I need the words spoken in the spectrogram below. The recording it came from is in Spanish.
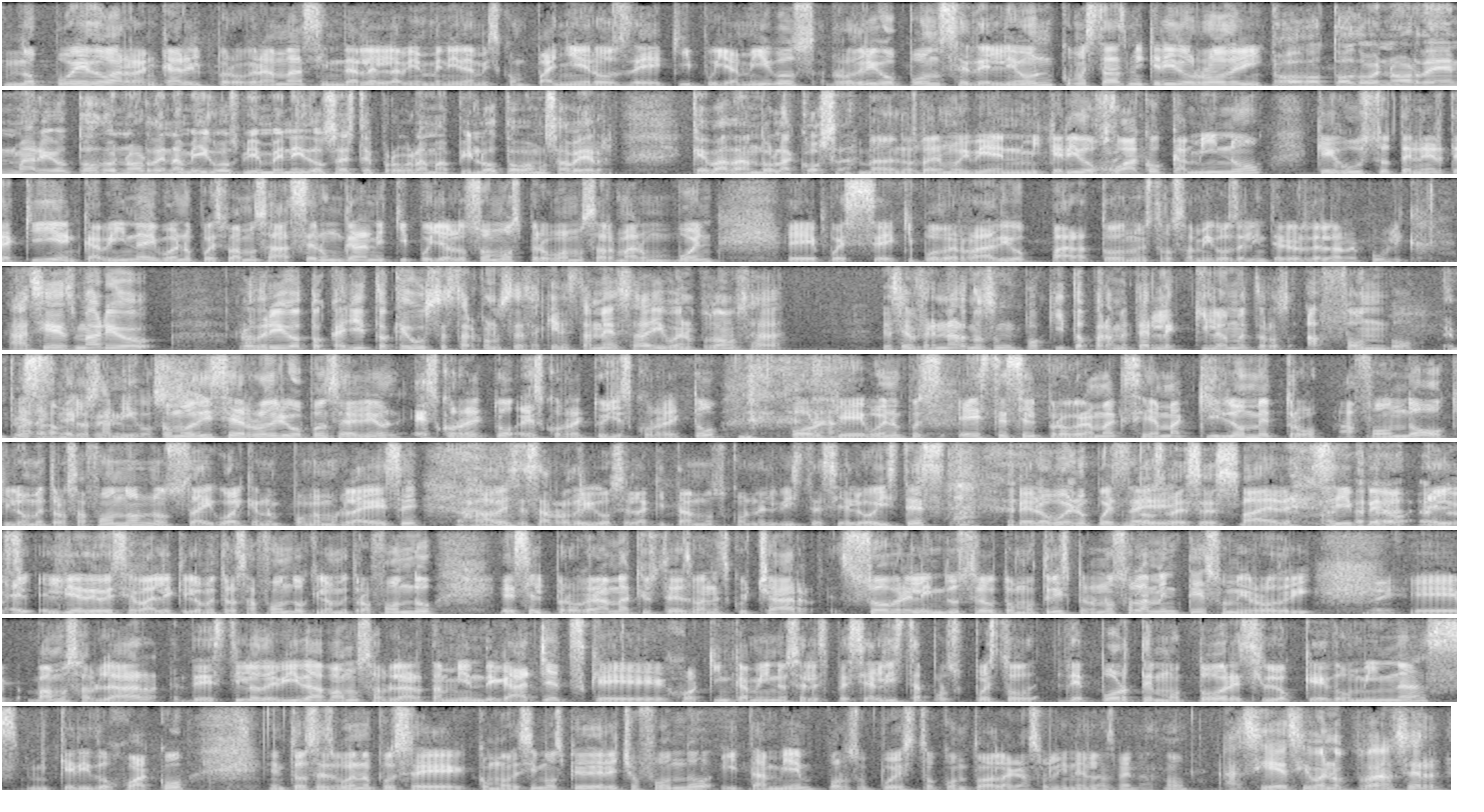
No puedo arrancar el programa sin darle la bienvenida a mis compañeros de equipo y amigos. Rodrigo Ponce de León, ¿cómo estás mi querido Rodri? Todo, todo en orden, Mario, todo en orden amigos, bienvenidos a este programa piloto, vamos a ver qué va dando la cosa. nos va a ir muy bien, mi querido Juaco Camino, qué gusto tenerte aquí en cabina y bueno, pues vamos a hacer un gran equipo, ya lo somos, pero vamos a armar un buen eh, pues equipo de radio para todos nuestros amigos del interior de la República. Así es, Mario. Rodrigo Tocallito, qué gusto estar con ustedes aquí en esta mesa y bueno, pues vamos a desenfrenarnos un poquito para meterle kilómetros a fondo para los amigos. Como dice Rodrigo Ponce de León, es correcto, es correcto y es correcto, porque bueno, pues este es el programa que se llama Kilómetro a fondo o Kilómetros a fondo, nos da igual que nos pongamos la S, a veces a Rodrigo se la quitamos con el vistes y el oístes, pero bueno, pues... Dos eh, veces. sí, pero el, el, día de hoy se vale Kilómetros a fondo, Kilómetro a fondo, es el programa que ustedes van a escuchar sobre la industria automotriz, pero no solamente eso, mi Rodrigo, eh, vamos a hablar de estilo de vida, vamos a hablar también de gadgets, que Joaquín Camino es el especialista, por supuesto, deporte, motores y lo que dominas, mi querido Joaco. Entonces, bueno, pues eh, como decimos, pie derecho fondo y también, por supuesto, con toda la gasolina en las venas, ¿no? Así es, y bueno, pues van a ser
